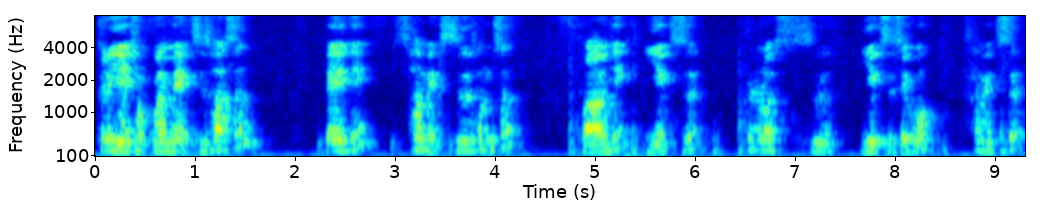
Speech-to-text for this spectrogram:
그리고 얘 적분하면 x 4승 빼기 3x 3승 더하기 2x 플러스 2x 제곱 3x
